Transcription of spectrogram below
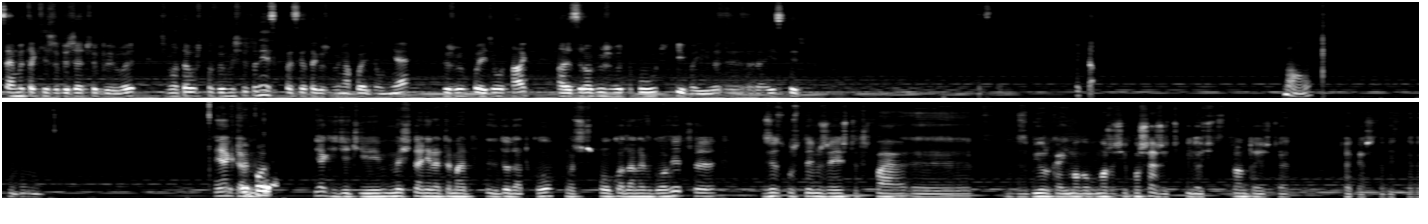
Chcemy takie, żeby rzeczy były. Czy Mateusz to wymyślił, to nie jest kwestia tego, żebym ja powiedział nie, tylko żebym powiedział tak, ale zrobił, żeby to było uczciwe i realistyczne. Ciekawe. No. Mhm. A jak tam, po- jak idzie ci myślenie na temat dodatku? Masz poukładane w głowie, czy w związku z tym, że jeszcze trwa yy, zbiórka i mogą, może się poszerzyć ilość stron, to jeszcze czekasz sobie z tym?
